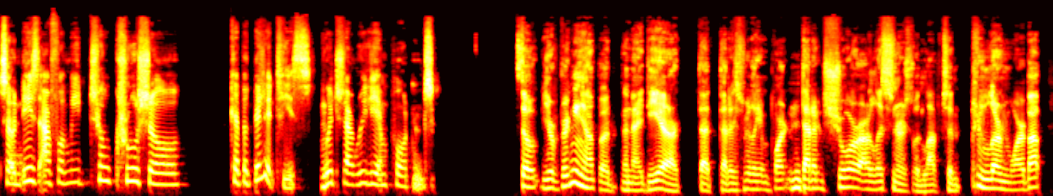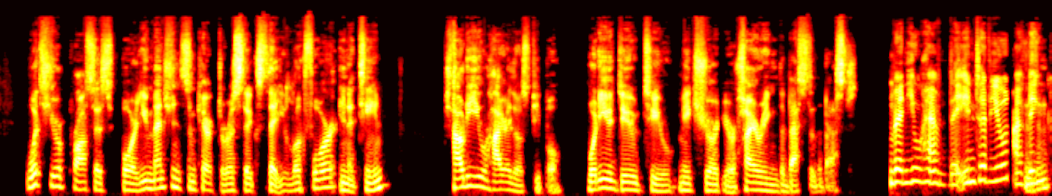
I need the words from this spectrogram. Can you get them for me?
So these are for me two crucial capabilities, which are really important. So you're bringing up a, an idea that, that is really important that I'm sure our listeners would love to learn more about. What's your process for? You mentioned some characteristics that you look for in a team. How do you hire those people? What do you do to make sure you're hiring the best of the best? When you have the interview, I mm-hmm. think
